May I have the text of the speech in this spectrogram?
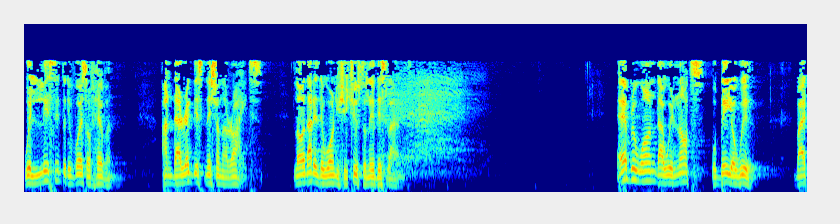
will listen to the voice of heaven and direct this nation aright. Lord, that is the one you should choose to lead this land. Everyone that will not obey your will by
